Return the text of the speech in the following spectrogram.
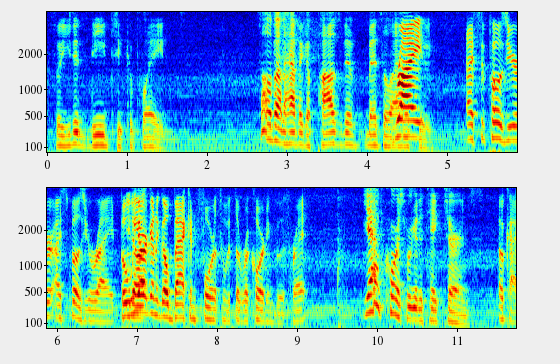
so you didn't need to complain. It's all about having a positive mental right. attitude. I suppose you're. I suppose you're right. But You we know- are going to go back and forth with the recording booth, right? Yeah, of course we're gonna take turns. Okay.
